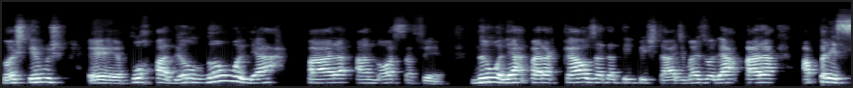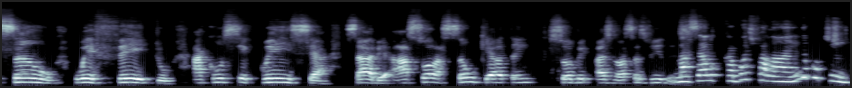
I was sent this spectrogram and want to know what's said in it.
nós temos, é, por padrão, não olhar para a nossa fé, não olhar para a causa da tempestade, mas olhar para a pressão, o efeito, a consequência, sabe? A assolação que ela tem sobre as nossas vidas. Marcelo acabou de falar ainda um pouquinho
